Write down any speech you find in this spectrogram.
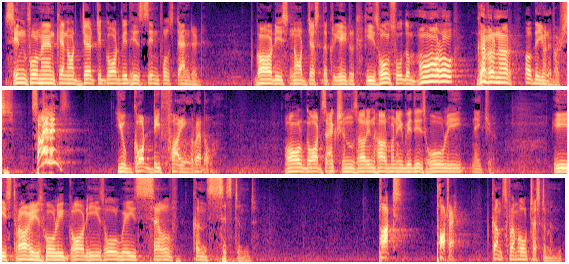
Sinful man cannot judge God with his sinful standard. God is not just the creator, he is also the moral governor of the universe. Silence! You God defying rebel. All God's actions are in harmony with His holy nature. He is thrice holy God. He is always self consistent. Pot, potter, comes from Old Testament.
